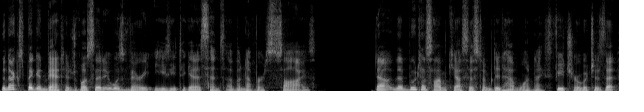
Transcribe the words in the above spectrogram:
The next big advantage was that it was very easy to get a sense of a number's size. Now, the Bhuta Samkhya system did have one nice feature, which is that,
